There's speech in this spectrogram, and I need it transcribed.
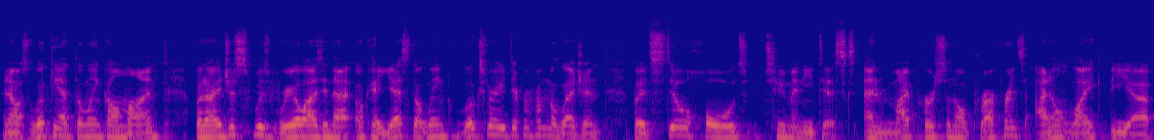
and I was looking at the link online, but I just was realizing that, okay, yes, the link looks very different from the legend, but it still holds too many discs. And my personal preference, I don't like the, uh,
